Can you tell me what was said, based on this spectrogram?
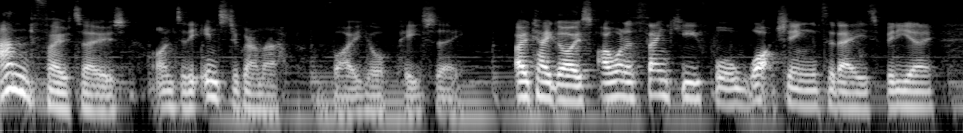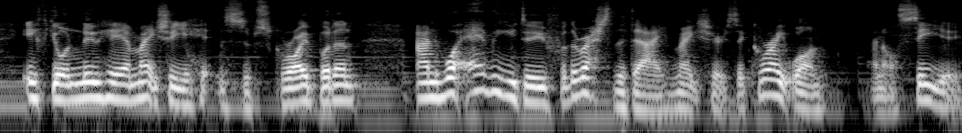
and photos onto the Instagram app via your PC. Okay guys, I want to thank you for watching today's video. If you're new here, make sure you hit the subscribe button and whatever you do for the rest of the day, make sure it's a great one and I'll see you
